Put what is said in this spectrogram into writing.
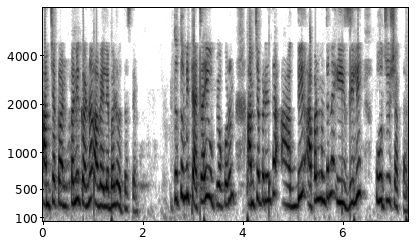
आमच्या कंपनीकडनं अवेलेबल होत असते. तर तुम्ही त्याचाही उपयोग करून आमच्यापर्यंत अगदी आपण म्हणतो ना इझिली पोहोचू शकतात.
